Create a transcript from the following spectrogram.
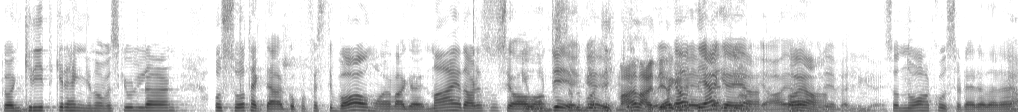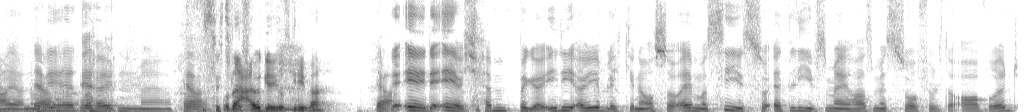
Du har en kritiker hengende over skulderen. Og så tenkte jeg å gå på festival må jo være gøy. Nei, da er det sosial Jo, angst, det er så gøy. Nei, nei, det er gøy. Ja, det er gøy, ja. ja, ja, ja. det er veldig gøy. Så nå koser dere dere. Ja, ja, nå er vi helt på høyden med Ja. Og det er jo gøy å skrive. Ja. Det er, det er jo kjempegøy i de øyeblikkene også. Jeg må si så et liv som jeg har, som er så fullt av avbrudd.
